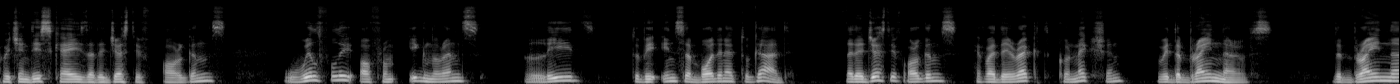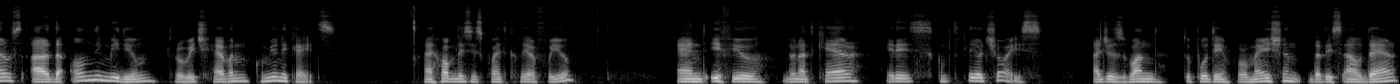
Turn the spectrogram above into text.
which in this case the digestive organs, willfully or from ignorance leads to be insubordinate to God. The digestive organs have a direct connection with the brain nerves. The brain nerves are the only medium through which heaven communicates. I hope this is quite clear for you. And if you do not care, it is completely your choice. I just want to put the information that is out there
